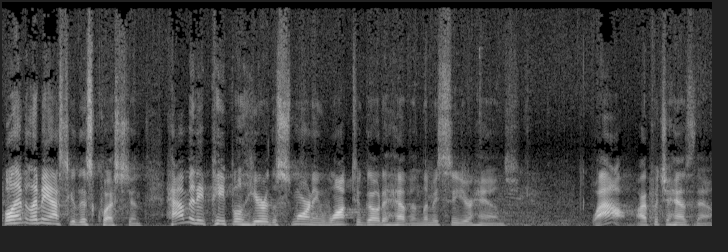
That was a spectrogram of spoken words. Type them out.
Well, let me ask you this question. How many people here this morning want to go to heaven? Let me see your hands. Wow. All right, put your hands down.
